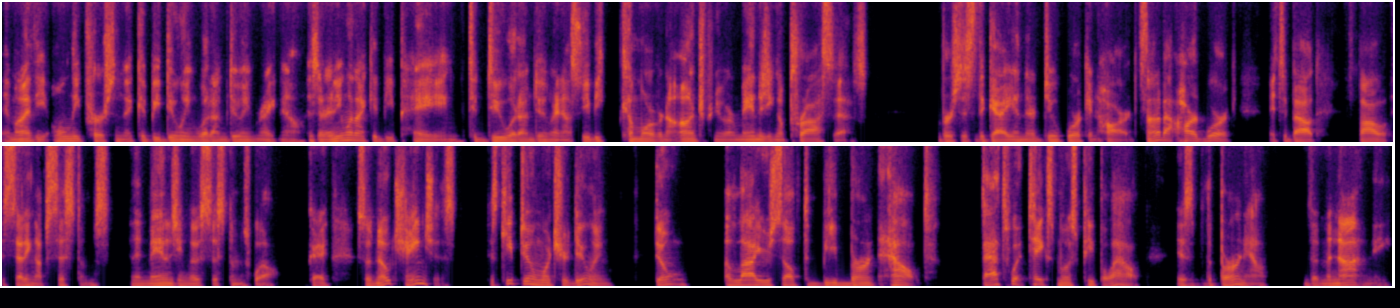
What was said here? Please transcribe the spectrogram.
Am I the only person that could be doing what I'm doing right now? Is there anyone I could be paying to do what I'm doing right now? So you become more of an entrepreneur managing a process versus the guy in there do, working hard. It's not about hard work. It's about follow, setting up systems and then managing those systems well. Okay. So no changes. Just keep doing what you're doing. Don't allow yourself to be burnt out. That's what takes most people out is the burnout, the monotony,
